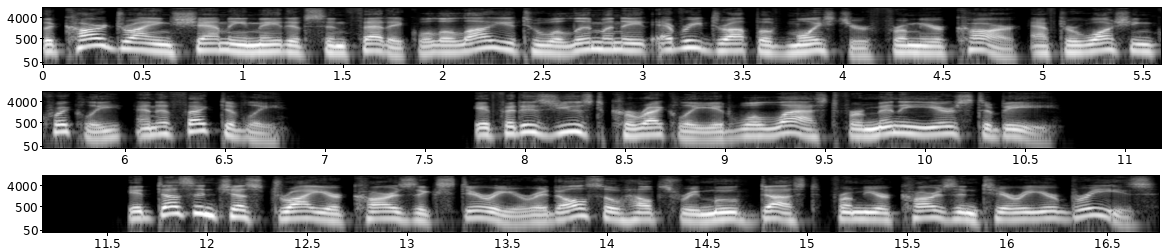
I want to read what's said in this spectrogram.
The car drying chamois made of synthetic will allow you to eliminate every drop of moisture from your car after washing quickly and effectively. If it is used correctly, it will last for many years to be. It doesn't just dry your car's exterior, it also helps remove dust from your car's interior breeze.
